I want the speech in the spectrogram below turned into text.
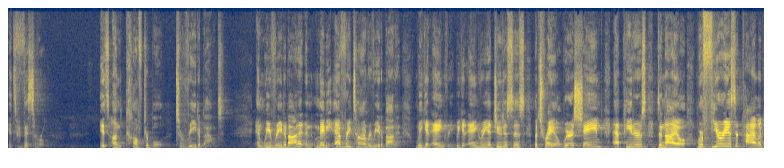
it's visceral, it's uncomfortable to read about and we read about it, and maybe every time we read about it, we get angry. We get angry at Judas's betrayal. We're ashamed at Peter's denial. We're furious at Pilate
